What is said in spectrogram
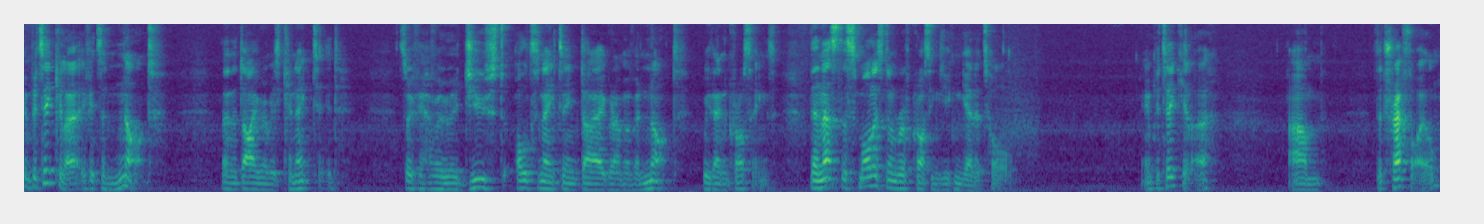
In particular, if it's a knot, then the diagram is connected. So if you have a reduced alternating diagram of a knot with n crossings, then that's the smallest number of crossings you can get at all. In particular, um, the trefoil,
